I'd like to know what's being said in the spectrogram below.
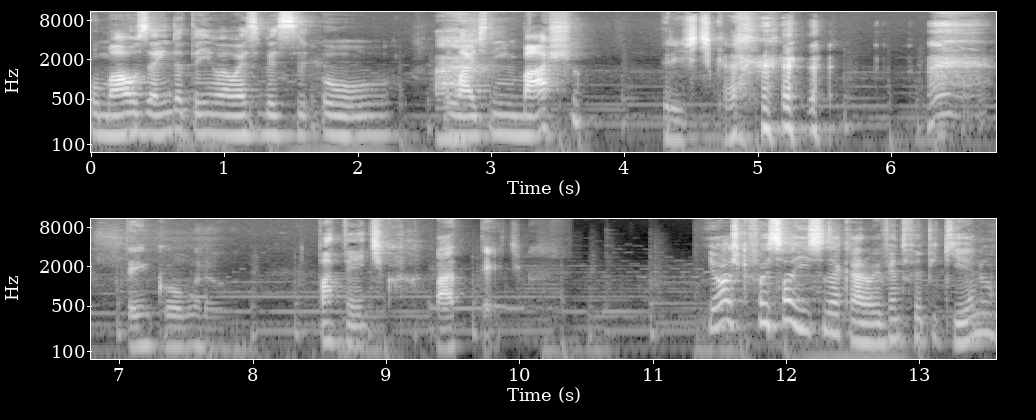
O mouse ainda tem o USB-C, o, ah. o Lightning embaixo. Triste, cara. tem como não. Patético. Patético. Eu acho que foi só isso, né, cara? O evento foi pequeno,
